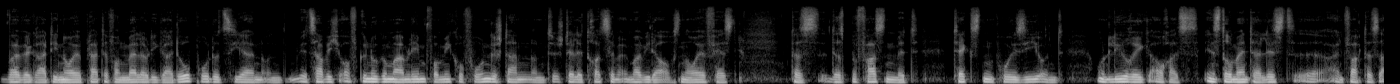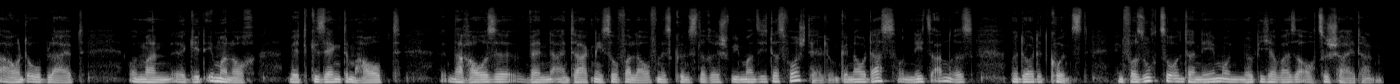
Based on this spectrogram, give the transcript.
weil wir gerade die neue Platte von Melody Gardot produzieren und jetzt habe ich oft genug in meinem Leben vor Mikrofon gestanden und stelle trotzdem immer wieder aufs Neue fest, dass das Befassen mit Texten, Poesie und, und Lyrik auch als Instrumentalist äh, einfach das A und O bleibt und man äh, geht immer noch mit gesenktem Haupt nach Hause, wenn ein Tag nicht so verlaufen ist künstlerisch, wie man sich das vorstellt. Und genau das und nichts anderes bedeutet Kunst. Den Versuch zu unternehmen und möglicherweise auch zu scheitern.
